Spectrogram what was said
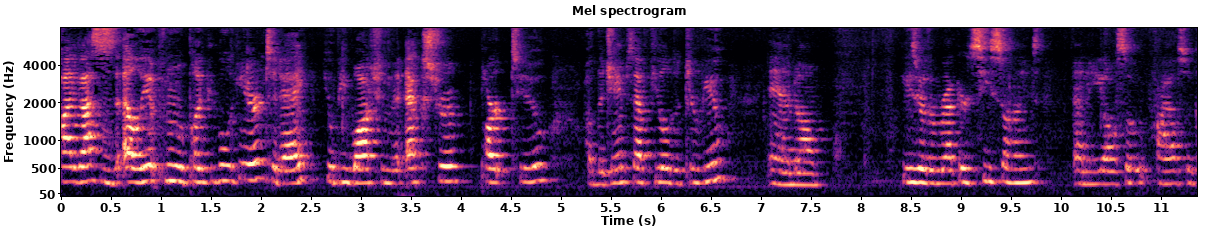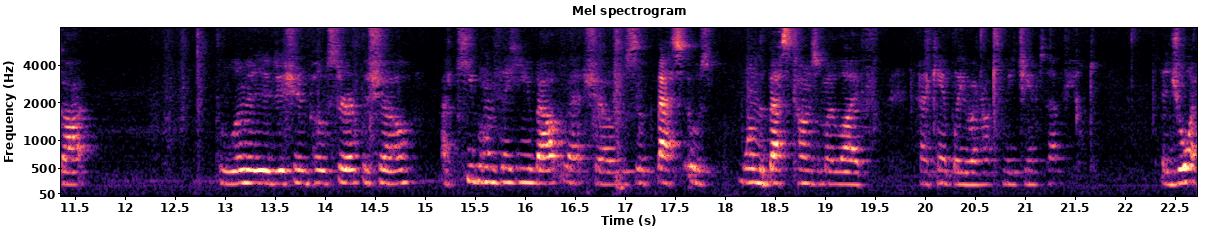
Hi guys, this is Elliott from Little Punk People here. Today you'll be watching the extra part two of the James Hetfield interview, and um, these are the records he signed. And he also, I also got the limited edition poster at the show. I keep on thinking about that show. It was the best. It was one of the best times of my life, and I can't believe I got to meet James Hetfield. Enjoy.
